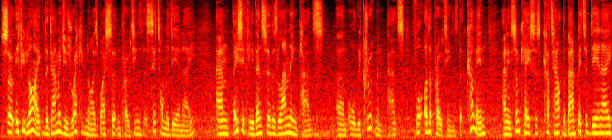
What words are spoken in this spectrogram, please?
So, if you like, the damage is recognized by certain proteins that sit on the DNA and basically then serve as landing pads um, or recruitment pads for other proteins that come in and in some cases cut out the bad bit of DNA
